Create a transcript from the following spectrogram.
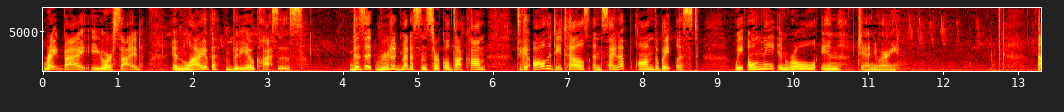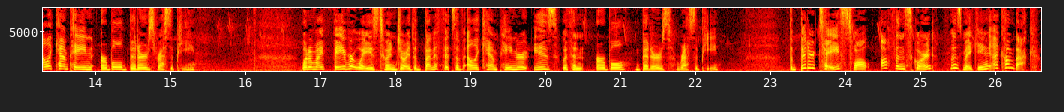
right by your side in live video classes. Visit rootedmedicinecircle.com to get all the details and sign up on the waitlist. We only enroll in January. Elecampane Herbal Bitters Recipe. One of my favorite ways to enjoy the benefits of elecampane root is with an herbal bitters recipe. The bitter taste, while often scorned, is making a comeback.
